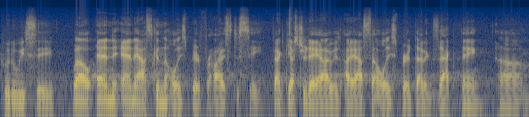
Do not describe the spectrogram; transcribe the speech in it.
Who do we see? Well, and, and asking the Holy Spirit for eyes to see. In fact, yesterday I, was, I asked the Holy Spirit that exact thing. Um,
